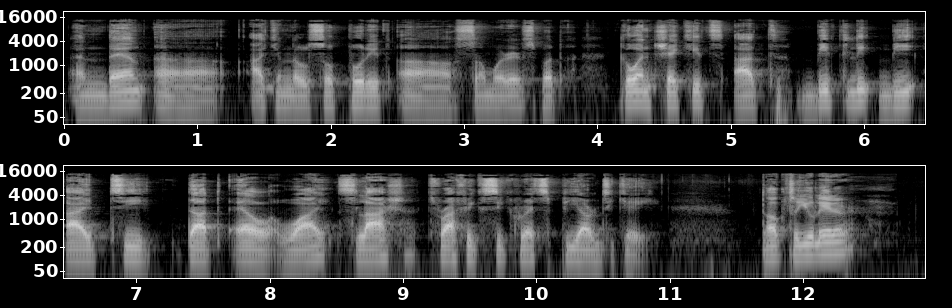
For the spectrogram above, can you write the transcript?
And then uh, I can also put it uh, somewhere else, but go and check it at bit.ly, B-I-T dot L-Y slash traffic secrets PRDK. Talk to you later.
